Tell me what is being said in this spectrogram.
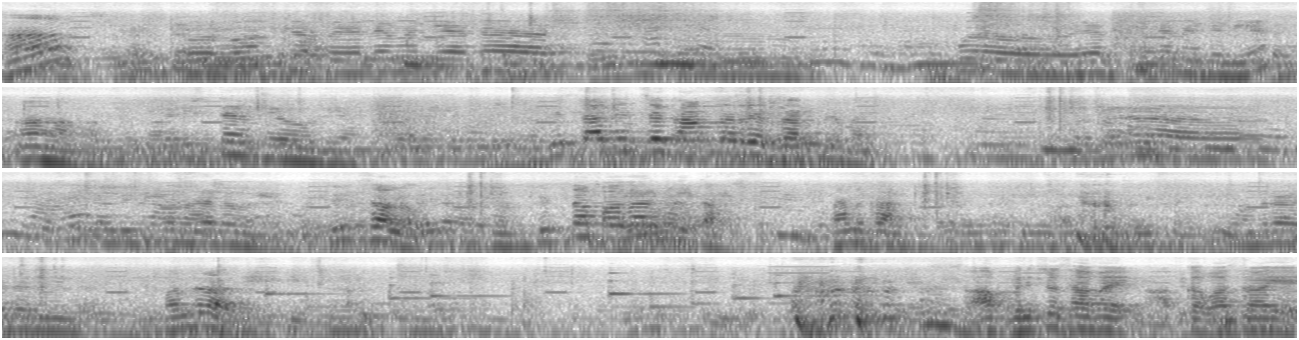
हाँ? तो लॉन्च का पहले मैं गया था करने के लिए। हाँ हाँ हाँ। इस टाइम पे हो गया। कितना दिन से काम कर रहे फैक्ट्री में? तीन साल हो गया। तीन साल हो कितना पगार मिलता? तनख्वाह? पंद्रह हज़ार मिला पंद्रह। साहब मिनिस्टर साहब है आपका आवाज़ तो आई है।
